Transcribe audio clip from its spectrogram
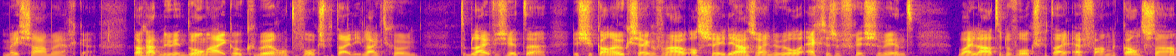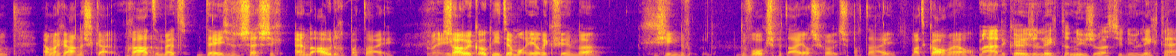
mee samenwerken. Dat gaat nu in Dongen eigenlijk ook gebeuren, want de Volkspartij die lijkt gewoon te blijven zitten. Dus je kan ook zeggen van nou, als CDA zijn, we willen echt eens een frisse wind. Wij laten de Volkspartij even aan de kant staan. En we gaan eens praten met D66 en de oudere partij. Ik- Zou ik ook niet helemaal eerlijk vinden, gezien de, de Volkspartij als grootste partij. Maar het kan wel. Maar de keuze ligt er nu zoals die nu ligt. Hè?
